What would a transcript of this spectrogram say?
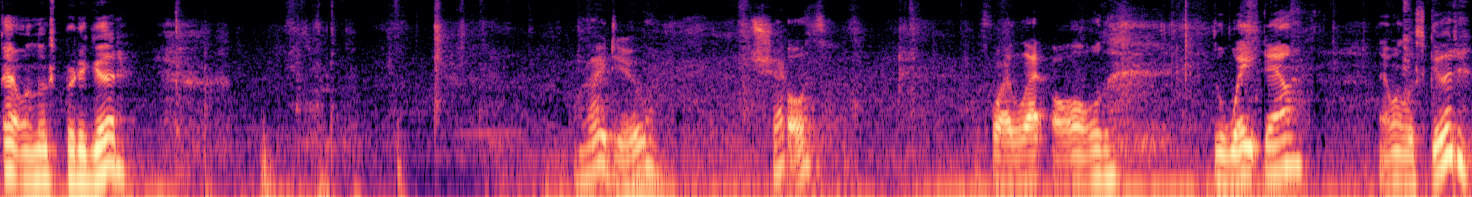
That one looks pretty good. What I do, check both before I let all the weight down. That one looks good.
